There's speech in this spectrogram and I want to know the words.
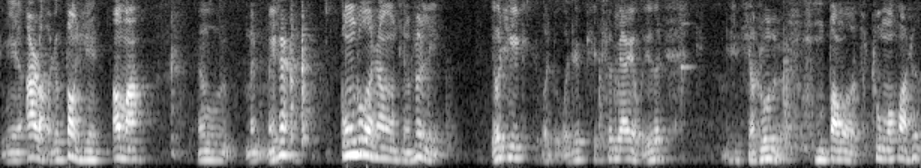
你二老就放心啊妈，嗯，没没事儿，工作上挺顺利，尤其我我这身边有一个小猪哥，帮我出谋划策，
